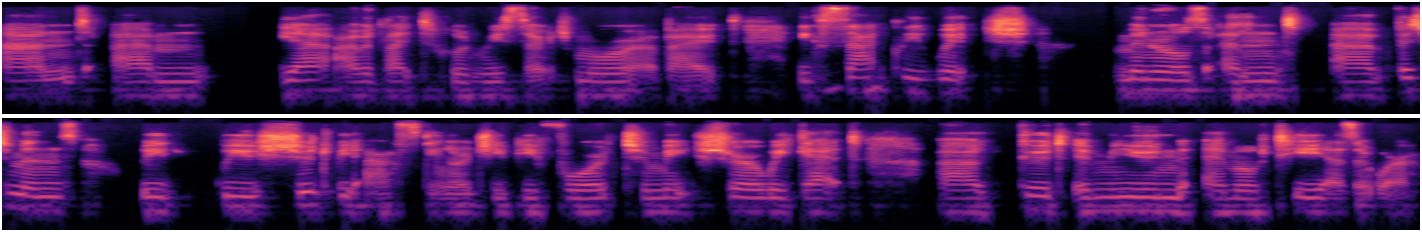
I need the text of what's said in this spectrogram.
and um, yeah, I would like to go and research more about exactly which minerals and uh, vitamins we we should be asking our GP for to make sure we get a good immune MOT, as it were.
